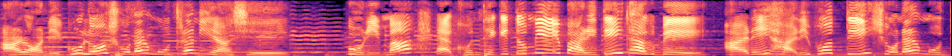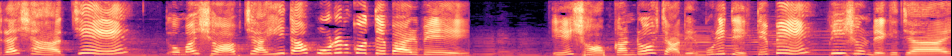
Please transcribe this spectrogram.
আর অনেকগুলো সোনার মুদ্রা নিয়ে আসে। বুড়িমা, এখন থেকে তুমি এই বাড়িতেই থাকবে। আর এই হাড়ি ভর্তি সোনার মুদ্রার সাহায্যে তোমার সব চাহিদা পূরণ করতে পারবে। এ সব কাণ্ড চাঁদের বুড়ি দেখতে পেয়ে ভীষণ রেগে যায়।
